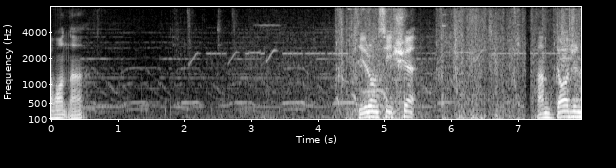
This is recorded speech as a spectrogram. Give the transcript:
I want that. You don't see shit. I'm dodging.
